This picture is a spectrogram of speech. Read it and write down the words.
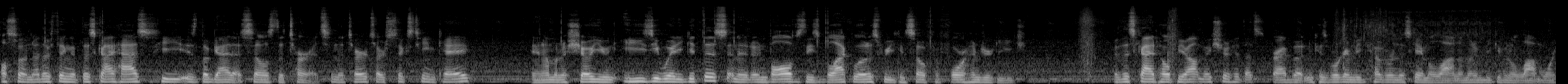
Also, another thing that this guy has, he is the guy that sells the turrets, and the turrets are 16k, And I'm going to show you an easy way to get this, and it involves these Black Lotus where you can sell for 400 each. If this guide helped you out, make sure to hit that subscribe button because we're going to be covering this game a lot, and I'm going to be giving a lot more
